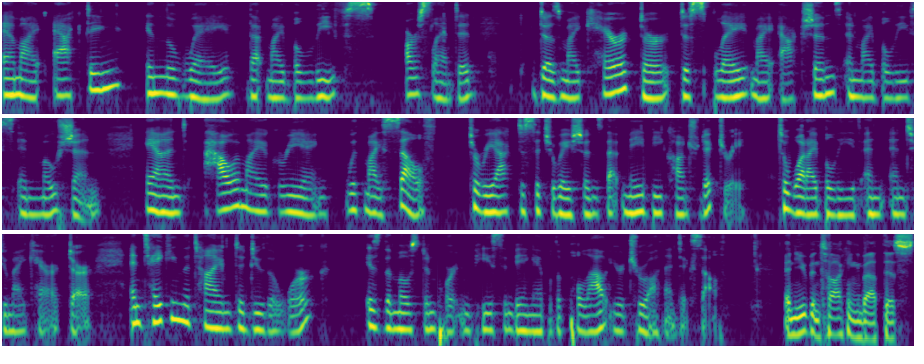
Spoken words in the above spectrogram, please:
Am I acting in the way that my beliefs are slanted? Does my character display my actions and my beliefs in motion? And how am I agreeing with myself to react to situations that may be contradictory to what I believe and, and to my character? And taking the time to do the work is the most important piece in being able to pull out your true authentic self. And you've been talking about this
